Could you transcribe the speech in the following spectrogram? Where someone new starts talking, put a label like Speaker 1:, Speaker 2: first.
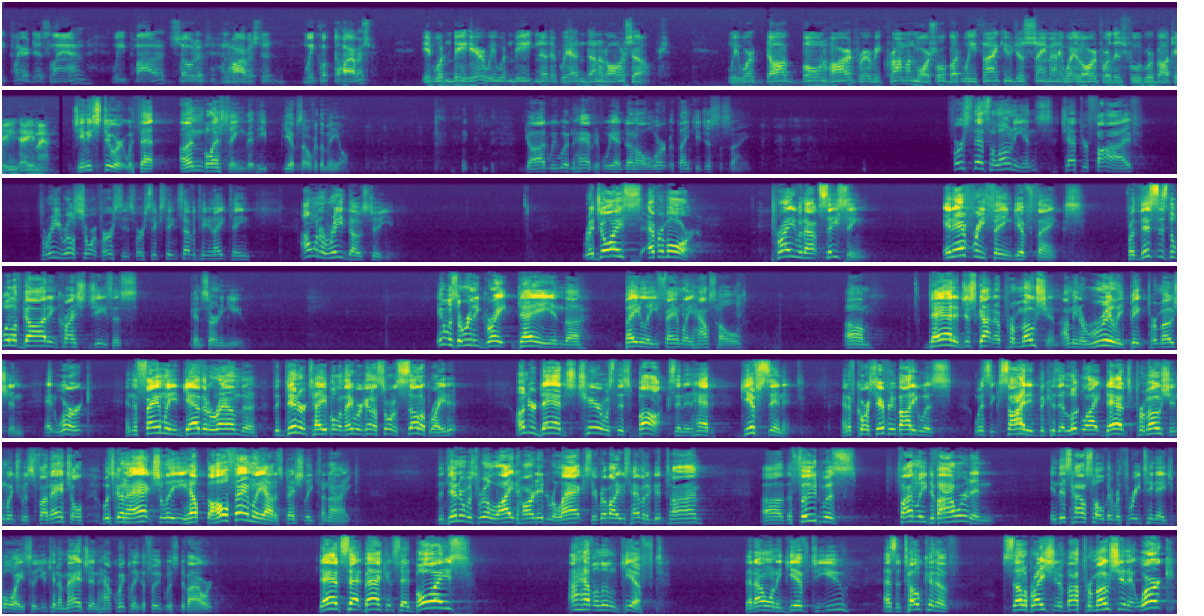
Speaker 1: We cleared this land. We plowed it, sowed it, and harvested. We cooked the harvest. It wouldn't be here, we wouldn't be eating it if we hadn't done it all ourselves. We worked dog bone hard for every crumb and morsel, but we thank you just same anyway, Lord, for this food we're about to eat. Amen.
Speaker 2: Jimmy Stewart with that unblessing that he gives over the meal. God, we wouldn't have it if we hadn't done all the work, but thank you just the same. First Thessalonians chapter 5, three real short verses, verse 16, 17, and 18. I want to read those to you. Rejoice evermore. Pray without ceasing. In everything give thanks. For this is the will of God in Christ Jesus concerning you. It was a really great day in the Bailey family household. Um, Dad had just gotten a promotion. I mean, a really big promotion at work. And the family had gathered around the, the dinner table and they were going to sort of celebrate it. Under Dad's chair was this box and it had gifts in it. And of course, everybody was, was excited because it looked like Dad's promotion, which was financial, was going to actually help the whole family out, especially tonight. The dinner was real lighthearted, relaxed. Everybody was having a good time. Uh, the food was finally devoured, and in this household there were three teenage boys, so you can imagine how quickly the food was devoured. Dad sat back and said, Boys, I have a little gift that I want to give to you as a token of celebration of my promotion at work,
